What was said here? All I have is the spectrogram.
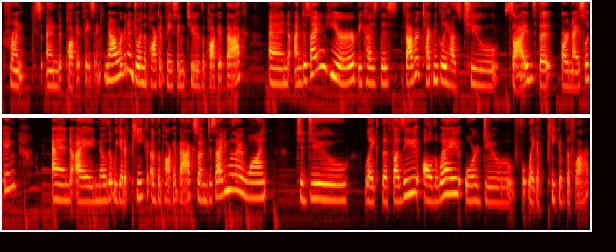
front and pocket facing. Now we're gonna join the pocket facing to the pocket back. And I'm deciding here because this fabric technically has two sides that are nice looking. And I know that we get a peek of the pocket back. So I'm deciding whether I want to do like the fuzzy all the way or do like a peek of the flat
